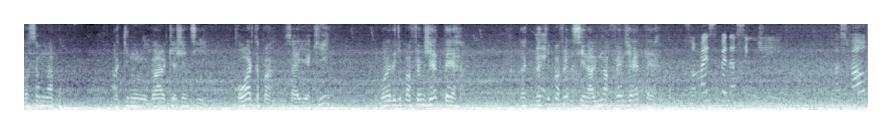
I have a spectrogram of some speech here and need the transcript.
Nós estamos na- aqui num lugar que a gente corta para sair aqui. Agora daqui para frente já é terra. Da- Daqui É. para frente sim, ali na frente já é terra. Só mais esse pedacinho de asfalto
